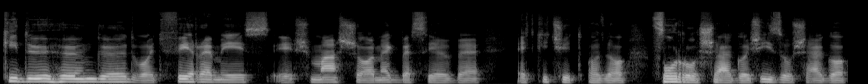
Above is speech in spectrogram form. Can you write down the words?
Kidőhöngöd, vagy félremész, és mással megbeszélve egy kicsit az a forrósága és ízósága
